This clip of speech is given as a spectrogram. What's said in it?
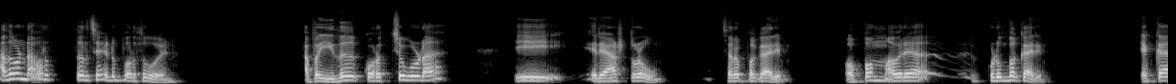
അതുകൊണ്ട് അവർ തീർച്ചയായിട്ടും പുറത്തു പോവാണ്. അപ്പം ഇത് കുറച്ചുകൂടെ ഈ രാഷ്ട്രവും ചെറുപ്പക്കാരും ഒപ്പം അവരെ കുടുംബക്കാരും ഒക്കെ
